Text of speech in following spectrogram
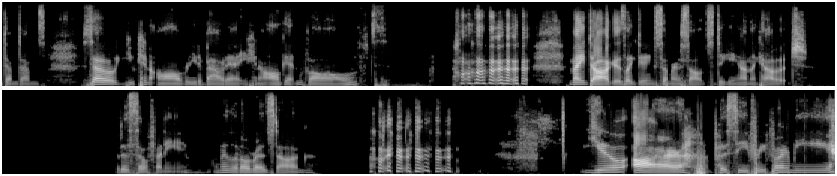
dum dums. So you can all read about it. You can all get involved. my dog is like doing somersaults, digging on the couch. It is so funny. My little res dog. You are pussy free for me.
